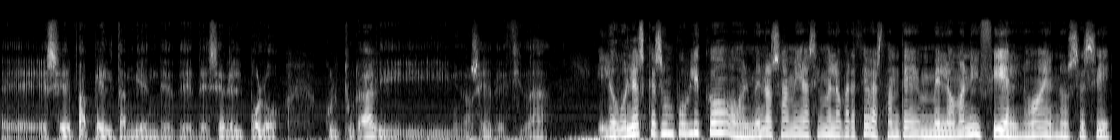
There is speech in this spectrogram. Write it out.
eh, ese papel también de, ser el polo cultural y, no sé, de ciudad. Y lo bueno es que es un público, o al menos a mí así me lo parece, bastante melómano y fiel, ¿no? Eh, no sé si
